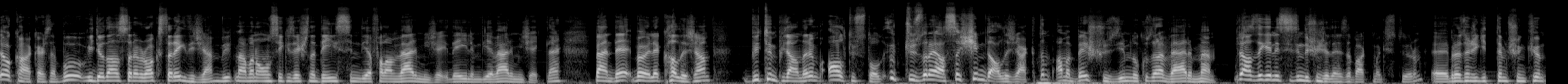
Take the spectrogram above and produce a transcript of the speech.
Yok arkadaşlar bu videodan sonra Rockstar'a gideceğim. Büyük bana 18 yaşında değilsin diye falan vermeyecek, değilim diye vermeyecekler. Ben de böyle kalacağım. Bütün planlarım alt üst oldu. 300 lira yazsa şimdi alacaktım ama 529 lira vermem. Biraz da gelin sizin düşüncelerinize bakmak istiyorum. Ee, biraz önce gittim çünkü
